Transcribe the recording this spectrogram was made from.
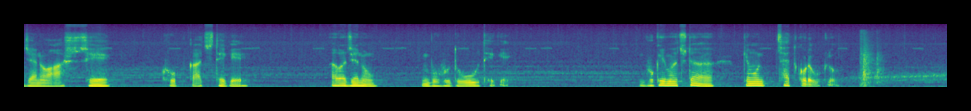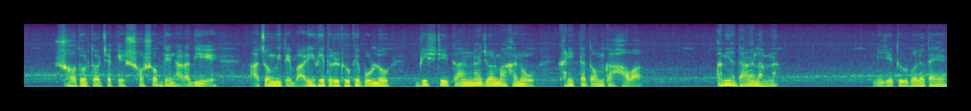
যেন আসছে খুব কাছ থেকে, আবার যেন বহু দূর থেকে। বুকের মাছটা কেমন ছ্যাত করে উঠল। সদর দরজাকে সশব্দে নাড়া দিয়ে আচম্বিতে বাড়ির ভেতরে ঢুকে পড়ল বৃষ্টির কান্না জল মাখানো খানিকটা দমকা হাওয়া। আমি আর দাঁড়ালাম না। নিজের দুর্বলতায়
